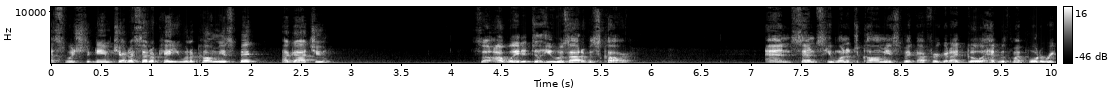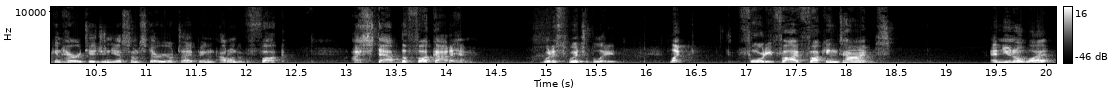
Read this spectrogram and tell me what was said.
I switched to game chat. I said, okay, you want to call me a spick? I got you. So I waited till he was out of his car. And since he wanted to call me a spick, I figured I'd go ahead with my Puerto Rican heritage, and yes, I'm stereotyping. I don't give a fuck. I stabbed the fuck out of him with a switchblade. Like 45 fucking times. And you know what?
